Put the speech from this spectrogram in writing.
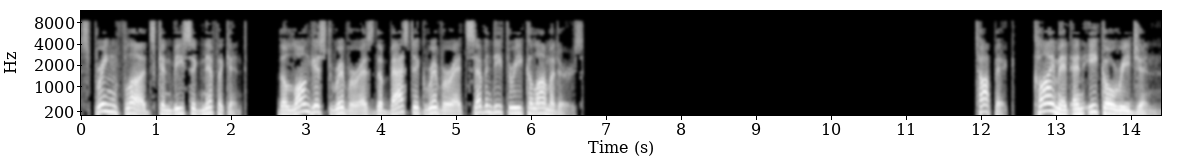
Spring floods can be significant. The longest river is the Bastak River at 73 kilometers. Topic: Climate and ecoregion.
